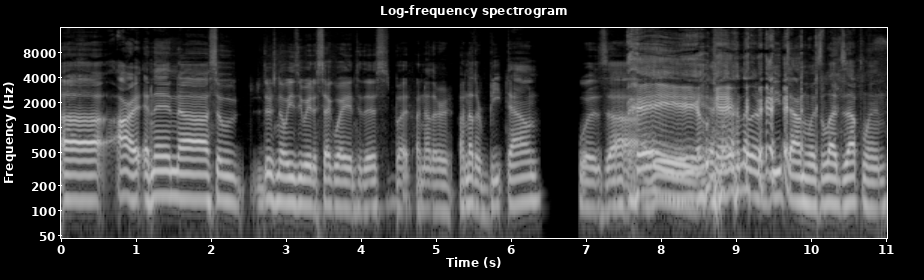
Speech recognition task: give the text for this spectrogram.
uh, all right, and then uh, so there's no easy way to segue into this, but another another beatdown was uh, Hey, okay. another beatdown was Led Zeppelin.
